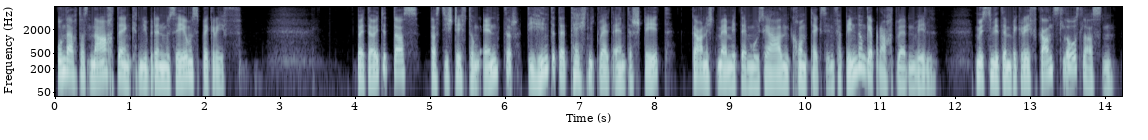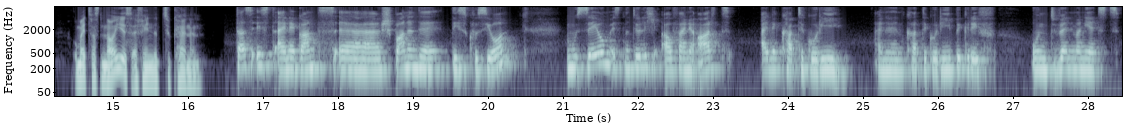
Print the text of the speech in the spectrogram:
Und auch das Nachdenken über den Museumsbegriff. Bedeutet das, dass die Stiftung Enter, die hinter der Technikwelt Enter steht, gar nicht mehr mit dem musealen Kontext in Verbindung gebracht werden will? Müssen wir den Begriff ganz loslassen, um etwas Neues erfinden zu können? Das ist eine ganz äh, spannende Diskussion. Museum ist natürlich auf eine Art eine Kategorie, einen Kategoriebegriff. Und wenn man jetzt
